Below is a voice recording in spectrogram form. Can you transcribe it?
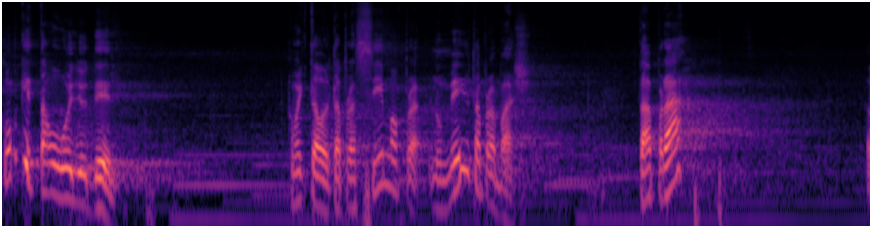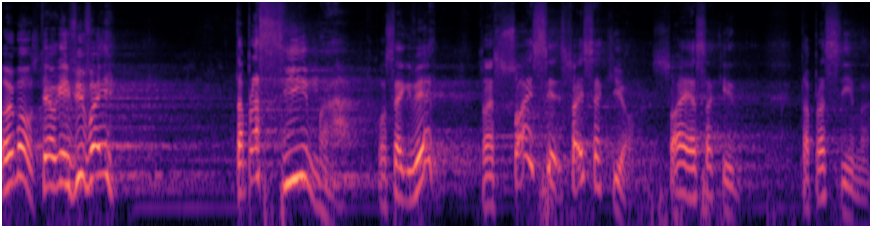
Como que está o olho dele? Como é que está o olho? Está para cima, pra, no meio ou está para baixo? Está para? Ô irmãos, tem alguém vivo aí? Está para cima. Consegue ver? Então é só esse, só esse aqui, ó. Só essa aqui. Está para cima.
